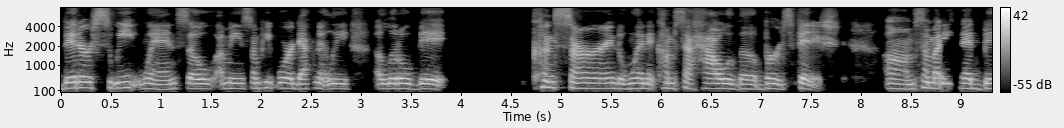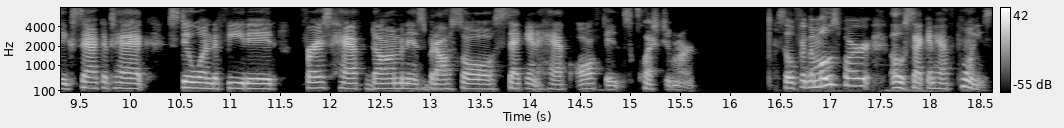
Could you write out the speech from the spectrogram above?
bittersweet win. So I mean, some people are definitely a little bit concerned when it comes to how the birds finished. Um, somebody said big sack attack, still undefeated, first half dominance, but I saw second half offense question mark. So for the most part, oh, second half points.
